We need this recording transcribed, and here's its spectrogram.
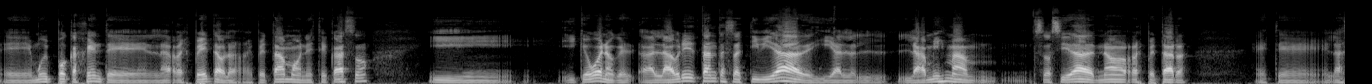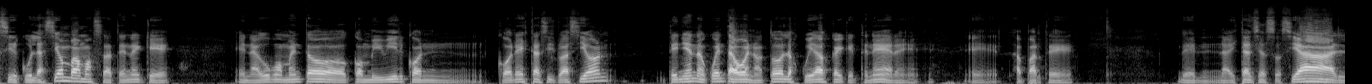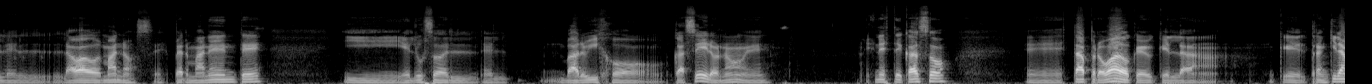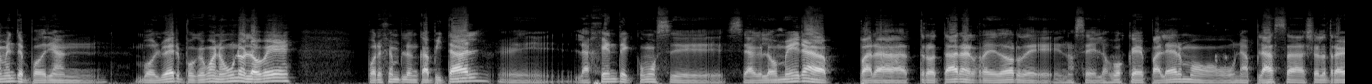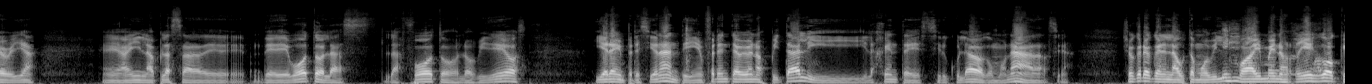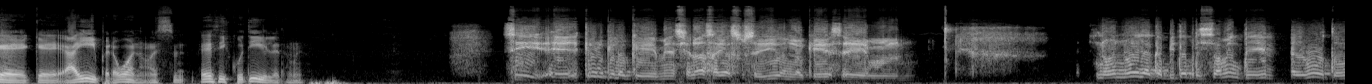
eh, muy poca gente la respeta o la respetamos en este caso. Y, y que bueno, que al abrir tantas actividades y a la misma sociedad no respetar este, la circulación, vamos a tener que en algún momento convivir con, con esta situación, teniendo en cuenta, bueno, todos los cuidados que hay que tener, eh, eh, la parte de la distancia social, el lavado de manos es permanente y el uso del, barbijo casero, ¿no? Eh, en este caso eh, está probado que, que, la que tranquilamente podrían volver porque bueno uno lo ve por ejemplo en capital eh, la gente cómo se, se aglomera para trotar alrededor de no sé los bosques de Palermo o una plaza yo la otra vez veía ahí en la plaza de, de Devoto las las fotos los videos y era impresionante y enfrente había un hospital y la gente circulaba como nada o sea yo creo que en el automovilismo hay menos riesgo que, que ahí, pero bueno, es, es discutible también. Sí, eh, creo que lo que mencionabas había sucedido en lo que es... Eh, no, no era capital precisamente, era el voto,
